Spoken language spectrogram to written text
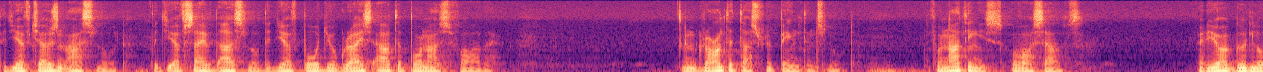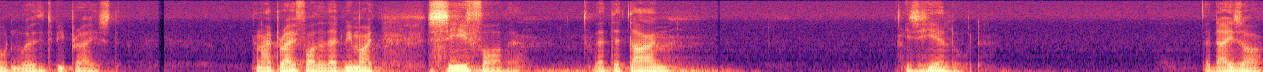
that you have chosen us, Lord, that you have saved us, Lord, that you have poured your grace out upon us, Father, and granted us repentance, Lord. For nothing is of ourselves. You are good, Lord, and worthy to be praised. And I pray, Father, that we might see, Father, that the time is here, Lord. The days are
